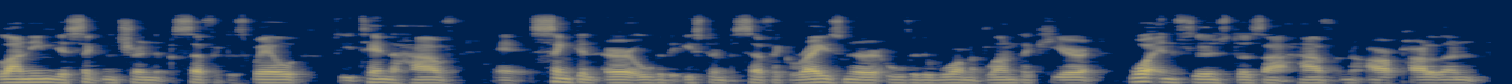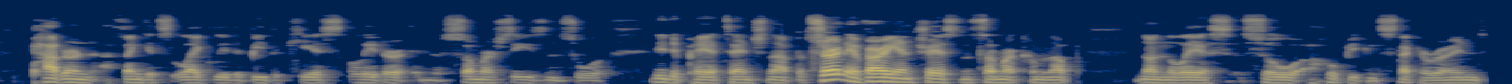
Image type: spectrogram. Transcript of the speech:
La Nina signature in the Pacific as well. So you tend to have uh, sinking air over the eastern Pacific, rising air over the warm Atlantic here. What influence does that have on our pattern? pattern, I think it's likely to be the case later in the summer season. So we'll need to pay attention to that. But certainly a very interesting summer coming up nonetheless. So I hope you can stick around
